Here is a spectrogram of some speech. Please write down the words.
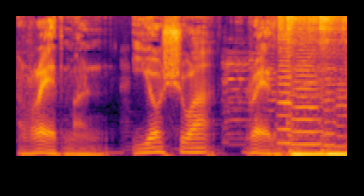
Redman. Joshua Redman.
